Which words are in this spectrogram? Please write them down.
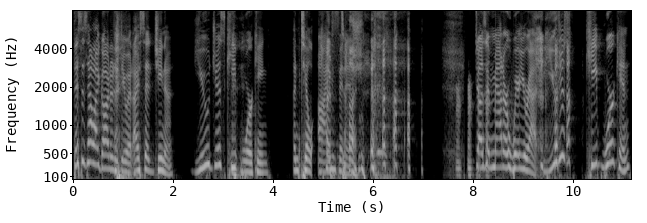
This is how I got her to do it. I said, Jeanna, you just keep working until I I'm finish. Doesn't matter where you're at. You just keep working.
